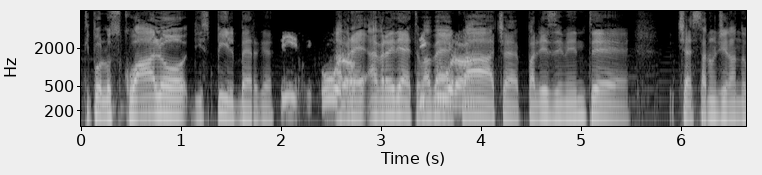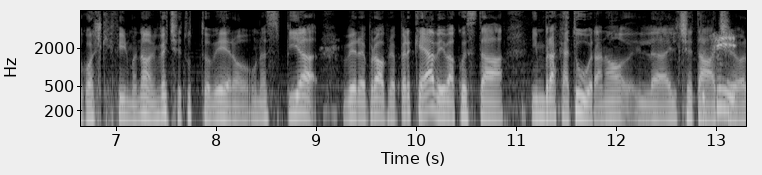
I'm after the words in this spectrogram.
tipo Lo squalo di Spielberg. Sì, sicuro. Avrei, avrei detto, vabbè, Sicuro. qua, cioè, palesemente, cioè, stanno girando qualche film. No, invece è tutto vero, una spia vera e propria, perché aveva questa imbracatura, no? Il, il cetaceo. Sì, aveva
